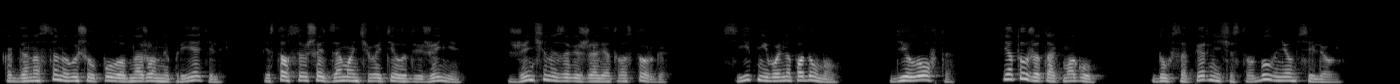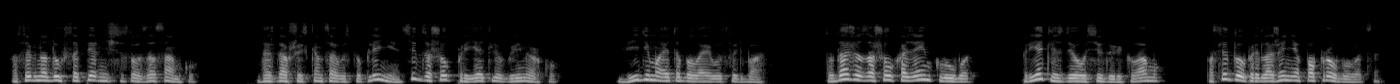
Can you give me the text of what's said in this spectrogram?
когда на сцену вышел полуобнаженный приятель и стал совершать заманчивое телодвижение, женщины завизжали от восторга. Сид невольно подумал, делов-то, я тоже так могу. Дух соперничества был в нем силен. Особенно дух соперничества за самку. Дождавшись конца выступления, Сид зашел к приятелю в гримерку. Видимо, это была его судьба. Туда же зашел хозяин клуба Приятель сделал Сиду рекламу, последовало предложение попробоваться.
